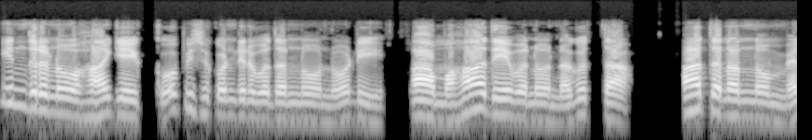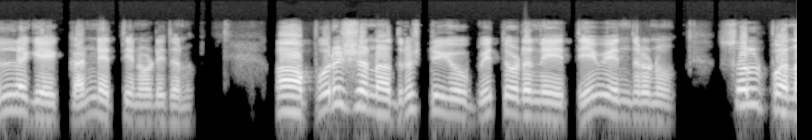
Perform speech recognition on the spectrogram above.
ಇಂದ್ರನು ಹಾಗೆ ಕೋಪಿಸಿಕೊಂಡಿರುವುದನ್ನು ನೋಡಿ ಆ ಮಹಾದೇವನು ನಗುತ್ತಾ ಆತನನ್ನು ಮೆಲ್ಲಗೆ ಕಣ್ಣೆತ್ತಿ ನೋಡಿದನು. ಆ ಪುರುಷನ ದೃಷ್ಟಿಯು ಬಿತ್ತೊಡನೆ ದೇವೇಂದ್ರನು ಸ್ವಲ್ಪನ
